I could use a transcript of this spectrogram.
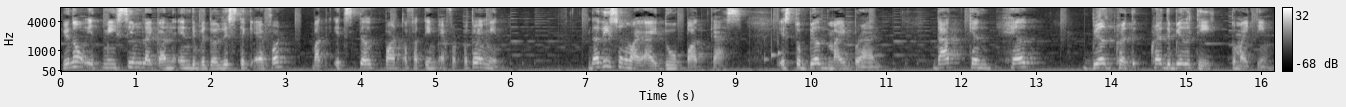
You know, it may seem like an individualistic effort, but it's still part of a team effort. What do I mean? The reason why I do podcasts is to build my brand that can help build cred- credibility to my team.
